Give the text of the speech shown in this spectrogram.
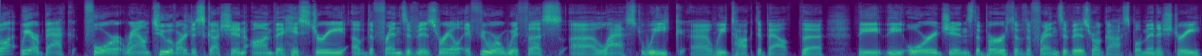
Well, we are back for round two of our discussion on the history of the Friends of Israel. If you were with us uh, last week, uh, we talked about the, the the origins, the birth of the Friends of Israel Gospel Ministry,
